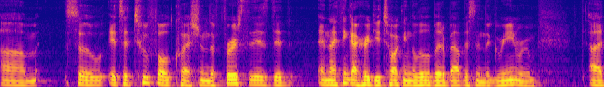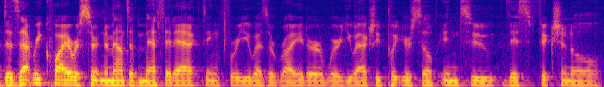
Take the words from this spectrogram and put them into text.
Um, so it's a twofold question. The first is, did, and I think I heard you talking a little bit about this in the green room. Uh, does that require a certain amount of method acting for you as a writer, where you actually put yourself into this fictional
